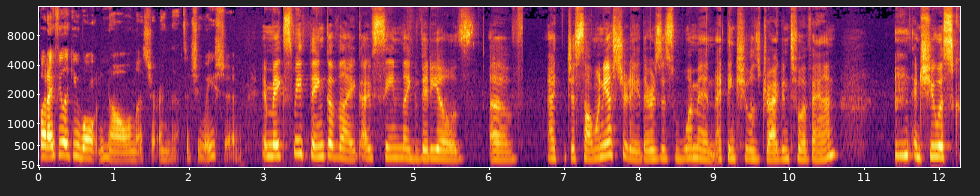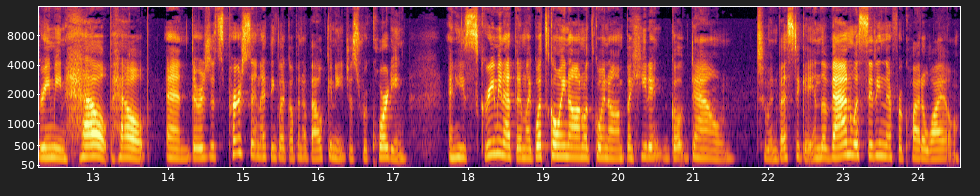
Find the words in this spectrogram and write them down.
But I feel like you won't know unless you're in that situation. It makes me think of like I've seen like videos of I just saw one yesterday. There's this woman, I think she was dragged into a van and she was screaming, Help, help. And there was this person, I think, like up in a balcony just recording. And he's screaming at them, like, What's going on? What's going on? But he didn't go down to investigate. And the van was sitting there for quite a while.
